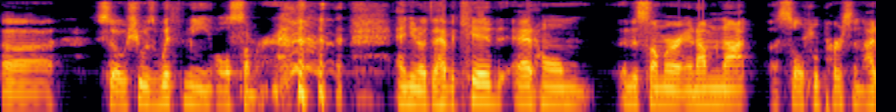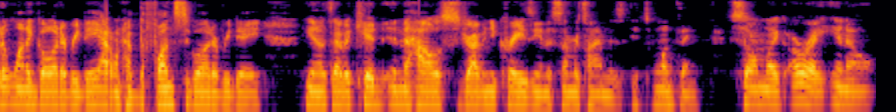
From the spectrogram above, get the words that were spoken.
Uh, so she was with me all summer. and you know, to have a kid at home in the summer and I'm not a social person, I don't want to go out every day. I don't have the funds to go out every day. You know, to have a kid in the house driving you crazy in the summertime is, it's one thing. So I'm like, all right, you know,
